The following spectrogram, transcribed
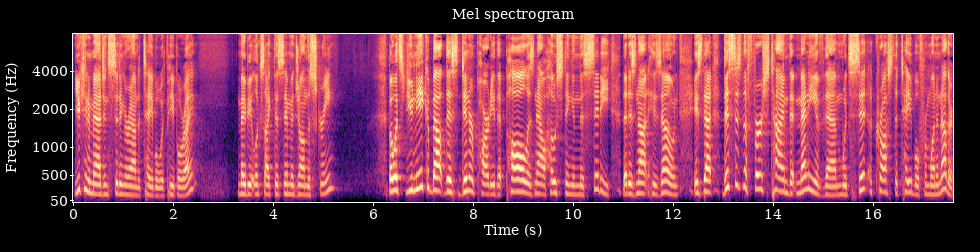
You can imagine sitting around a table with people, right? Maybe it looks like this image on the screen. But what's unique about this dinner party that Paul is now hosting in this city that is not his own is that this is the first time that many of them would sit across the table from one another.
